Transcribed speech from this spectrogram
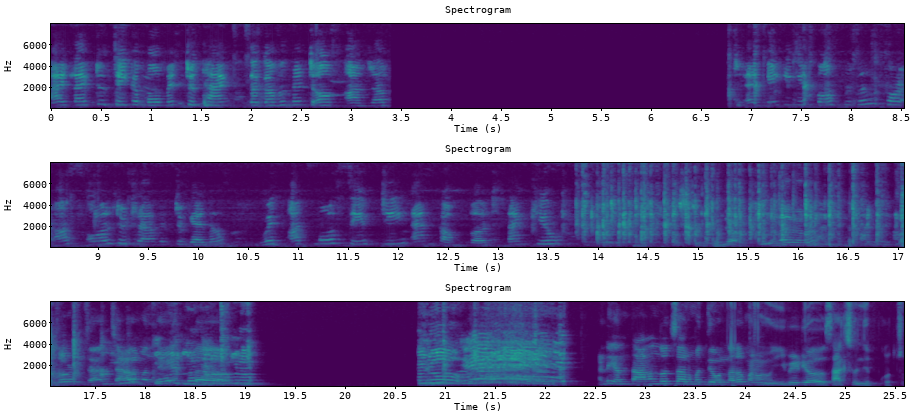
I'd like to take a moment to thank the government of Andhra and making it possible for us all to travel together with utmost safety and comfort. Thank you. చూడండి చా- చాలా మంది అంటే ఎంత ఆనందోత్సవాల మధ్య ఉన్నారో మనం ఈ వీడియో సాక్ష్యం చెప్పుకోవచ్చు.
